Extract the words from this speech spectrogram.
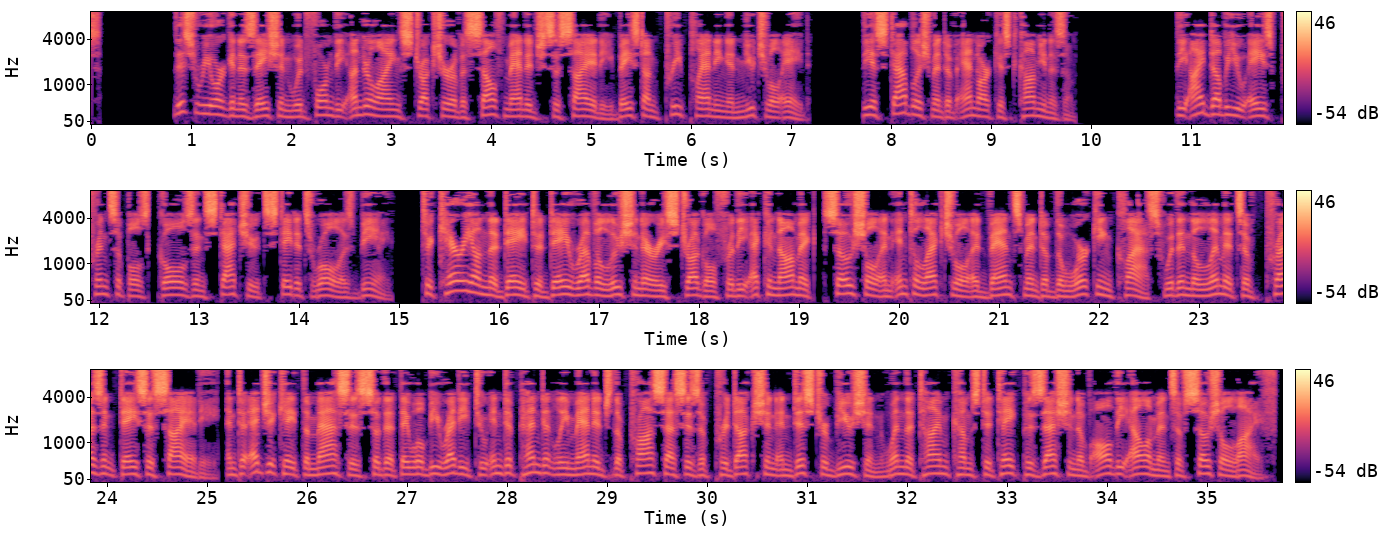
This reorganization would form the underlying structure of a self-managed society based on pre-planning and mutual aid—the establishment of anarchist communism. The IWA's principles, goals and statutes state its role as being to carry on the day-to-day -day revolutionary struggle for the economic, social and intellectual advancement of the working class within the limits of present-day society, and to educate the masses so that they will be ready to independently manage the processes of production and distribution when the time comes to take possession of all the elements of social life.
